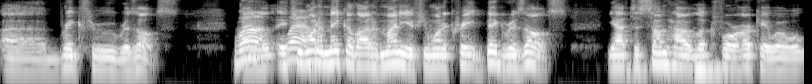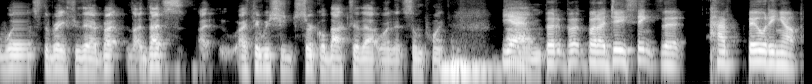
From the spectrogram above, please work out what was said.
uh, breakthrough results. well, and if well, you want to make a lot of money, if you want to create big results, you have to somehow look for okay well what's the breakthrough there but that's i, I think we should circle back to that one at some point Yeah, Um, but but but I do think that have building up.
